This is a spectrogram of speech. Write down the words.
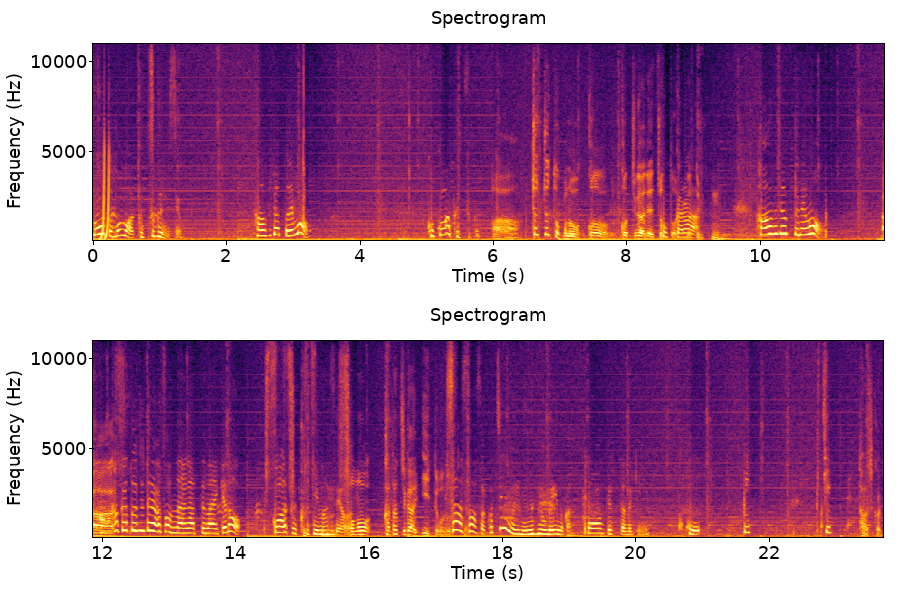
ももとももはくっつくんですよ。ハーフショットでもここはくっつく。ああちょちょっとこのこうこっち側でちょっとやってみうん。ハーフショットでもかかと自体はそんな上がってないけどここはくっつきますよ。うんその形がいいってことですね。そうそうそうこっちにもの方がいいのかなポーンって振った時にここをピッチピチッ確かに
